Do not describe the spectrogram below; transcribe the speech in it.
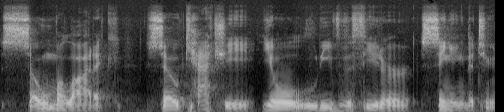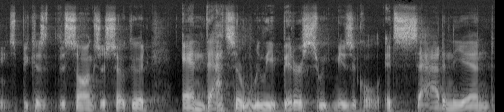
so melodic, so catchy. You'll leave the theater singing the tunes because the songs are so good. And that's a really bittersweet musical. It's sad in the end.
